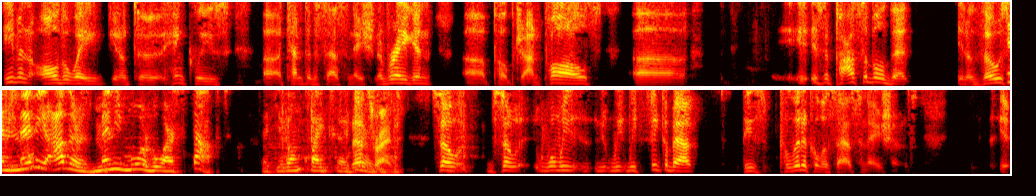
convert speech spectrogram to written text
even all the way, you know, to Hinckley's uh, attempted assassination of Reagan, uh, Pope John Paul's. is it possible that you know those and people- many others, many more who are stopped that you don't quite. That's right. So, so when we, we, we think about these political assassinations, it,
